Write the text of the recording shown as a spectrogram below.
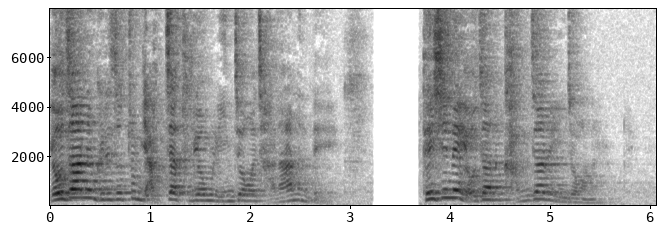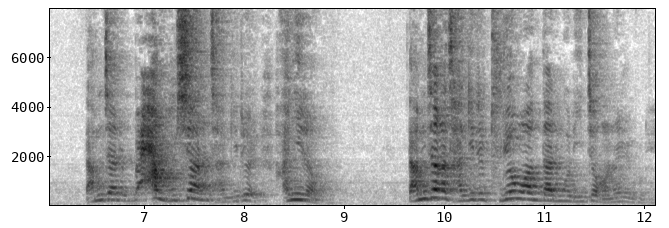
여자는 그래서 좀 약자 두려움을 인정을 잘 하는데. 대신에 여자는 강자를 인정하는 남자를 막 무시하는 자기를 아니라고. 남자가 자기를 두려워한다는 걸 인정 안 하려고 그래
